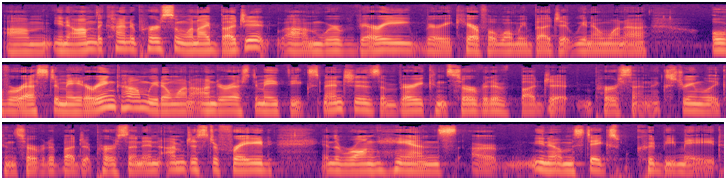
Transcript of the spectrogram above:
Um, you know, I'm the kind of person when I budget, um, we're very, very careful when we budget. We don't want to overestimate our income. We don't want to underestimate the expenses. I'm a very conservative budget person, extremely conservative budget person, and I'm just afraid in the wrong hands, our, you know, mistakes could be made.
